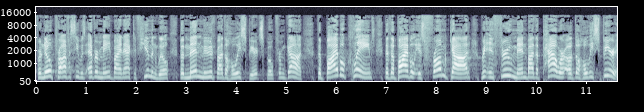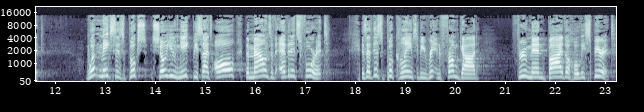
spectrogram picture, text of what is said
For no prophecy was ever made by an act of human will, but men moved by the Holy Spirit spoke from God. The Bible claims that the Bible is from God, written through men by the power of the Holy Spirit. What makes this book so unique, besides all the mounds of evidence for it, is that this book claims to be written from God through men by the Holy Spirit.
